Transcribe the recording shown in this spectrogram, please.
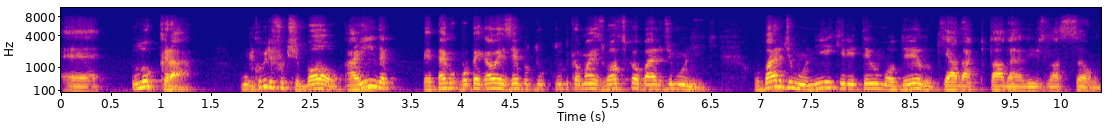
É, lucrar. Um clube de futebol, ainda. Pego, vou pegar o exemplo do clube que eu mais gosto, que é o Bayern de Munique. O Bayern de Munique ele tem um modelo que é adaptado à legislação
